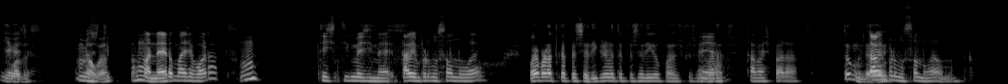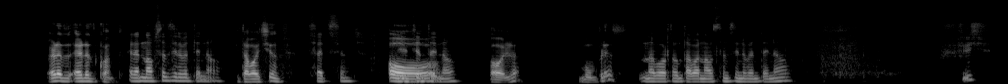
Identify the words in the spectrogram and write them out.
A Foda-se. Mas Ah, tipo, o mano era o mais barato. Hum? Tens de imaginar, estava em promoção no El. Mais barato que a PC Diga, não tem PC Diga faz os preços É, baratos. está mais barato. Então, ainda Estava em bem. promoção no El, mano. Era, de- era de quanto? Era 999, E estava a 800. 700 Oh, e 89. Olha, bom preço. Na Borton estava 999. Fixe.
